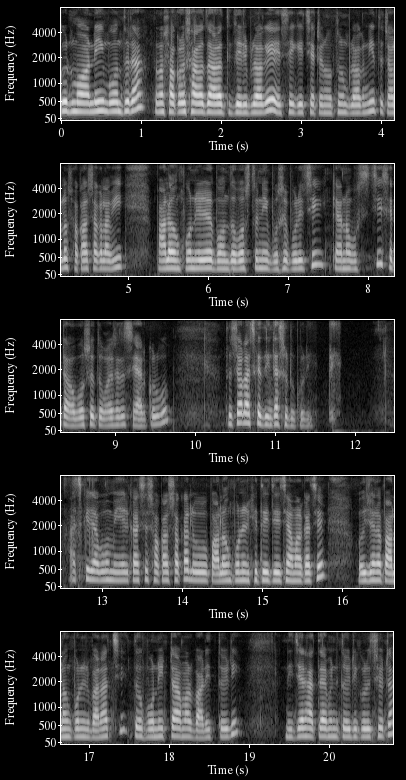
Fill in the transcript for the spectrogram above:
গুড মর্নিং বন্ধুরা। তোমার সকালে স্বাগত আরতি ডেলি ব্লগে এসে গেছি একটা নতুন ব্লগ নিয়ে। তো চলো, সকাল সকাল আমি পালং পনিরের বন্দোবস্ত নিয়ে বসে পড়েছি। কেন বসেছি সেটা অবশ্যই তোমার সাথে শেয়ার করব। তো চলো, আজকে দিনটা শুরু করি। আজকে যাব মেয়ের কাছে সকাল সকাল। ও পালং পনির খেতে চেয়েছে আমার কাছে। ওই জন্য পালং পনির বানাচ্ছি। তো পনিরটা আমার বাড়ির তৈরি। নিজের হাতে আমি তৈরি করেছি ওটা।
